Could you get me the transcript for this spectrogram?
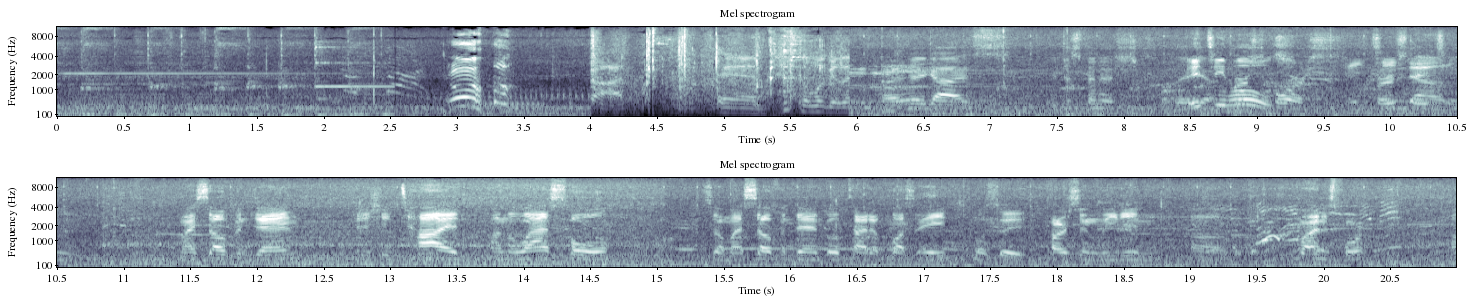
And take a look at that. Alright, hey guys. We just finished the 18 first holes. course. 18 First down. 18. Myself and Dan finishing tied on the last hole. So myself and Dan both tied at plus eight. Plus eight. Carson leading um, minus four.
